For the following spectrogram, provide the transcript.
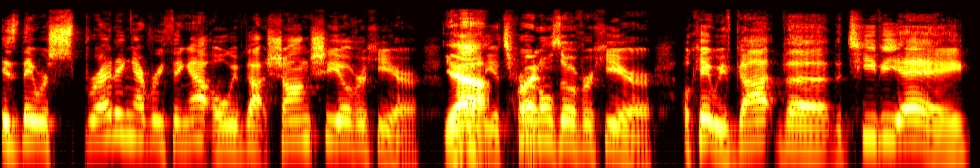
is they were spreading everything out. Oh, we've got Shang-Chi over here. Yeah. the Eternals right. over here. Okay, we've got the the TVA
